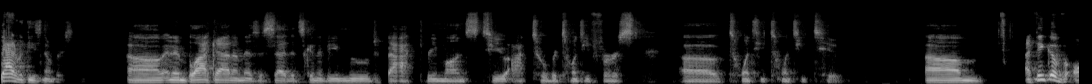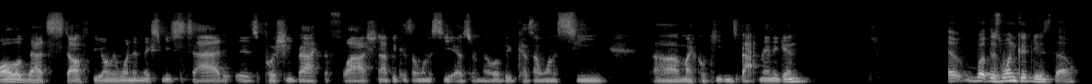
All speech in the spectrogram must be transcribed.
bad with these numbers. Um, and then Black Adam, as I said, it's going to be moved back three months to October 21st of 2022. Um, I think of all of that stuff, the only one that makes me sad is pushing back the Flash, not because I want to see Ezra Miller, because I want to see uh, Michael Keaton's Batman again. Uh, but there's one good news though,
